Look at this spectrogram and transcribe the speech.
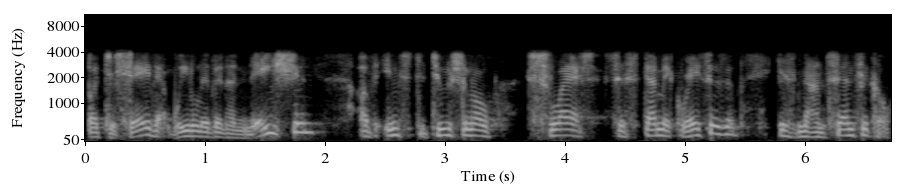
But to say that we live in a nation of institutional slash systemic racism is nonsensical.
